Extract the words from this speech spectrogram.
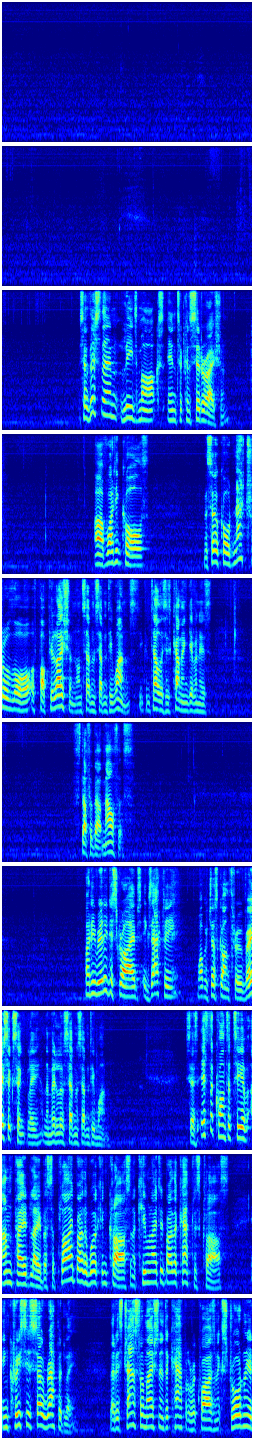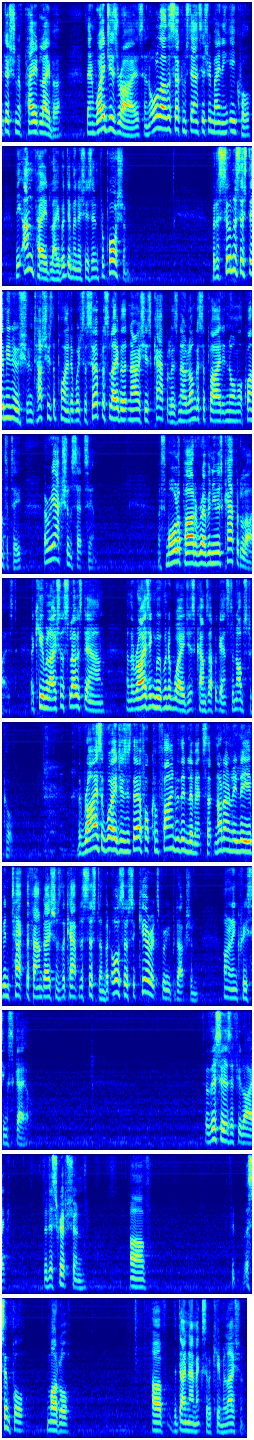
So this then leads Marx into consideration of what he calls the so-called natural law of population on 771s. You can tell this is coming given his stuff about Malthus. But he really describes exactly what we've just gone through very succinctly in the middle of 771. He says, if the quantity of unpaid labour supplied by the working class and accumulated by the capitalist class increases so rapidly that its transformation into capital requires an extraordinary addition of paid labour, then wages rise and all other circumstances remaining equal, the unpaid labour diminishes in proportion. But as soon as this diminution touches the point at which the surplus labour that nourishes capital is no longer supplied in normal quantity, a reaction sets in. A smaller part of revenue is capitalised, accumulation slows down, and the rising movement of wages comes up against an obstacle. The rise of wages is therefore confined within limits that not only leave intact the foundations of the capitalist system, but also secure its reproduction on an increasing scale. So this is, if you like, the description of a simple model of the dynamics of accumulation.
